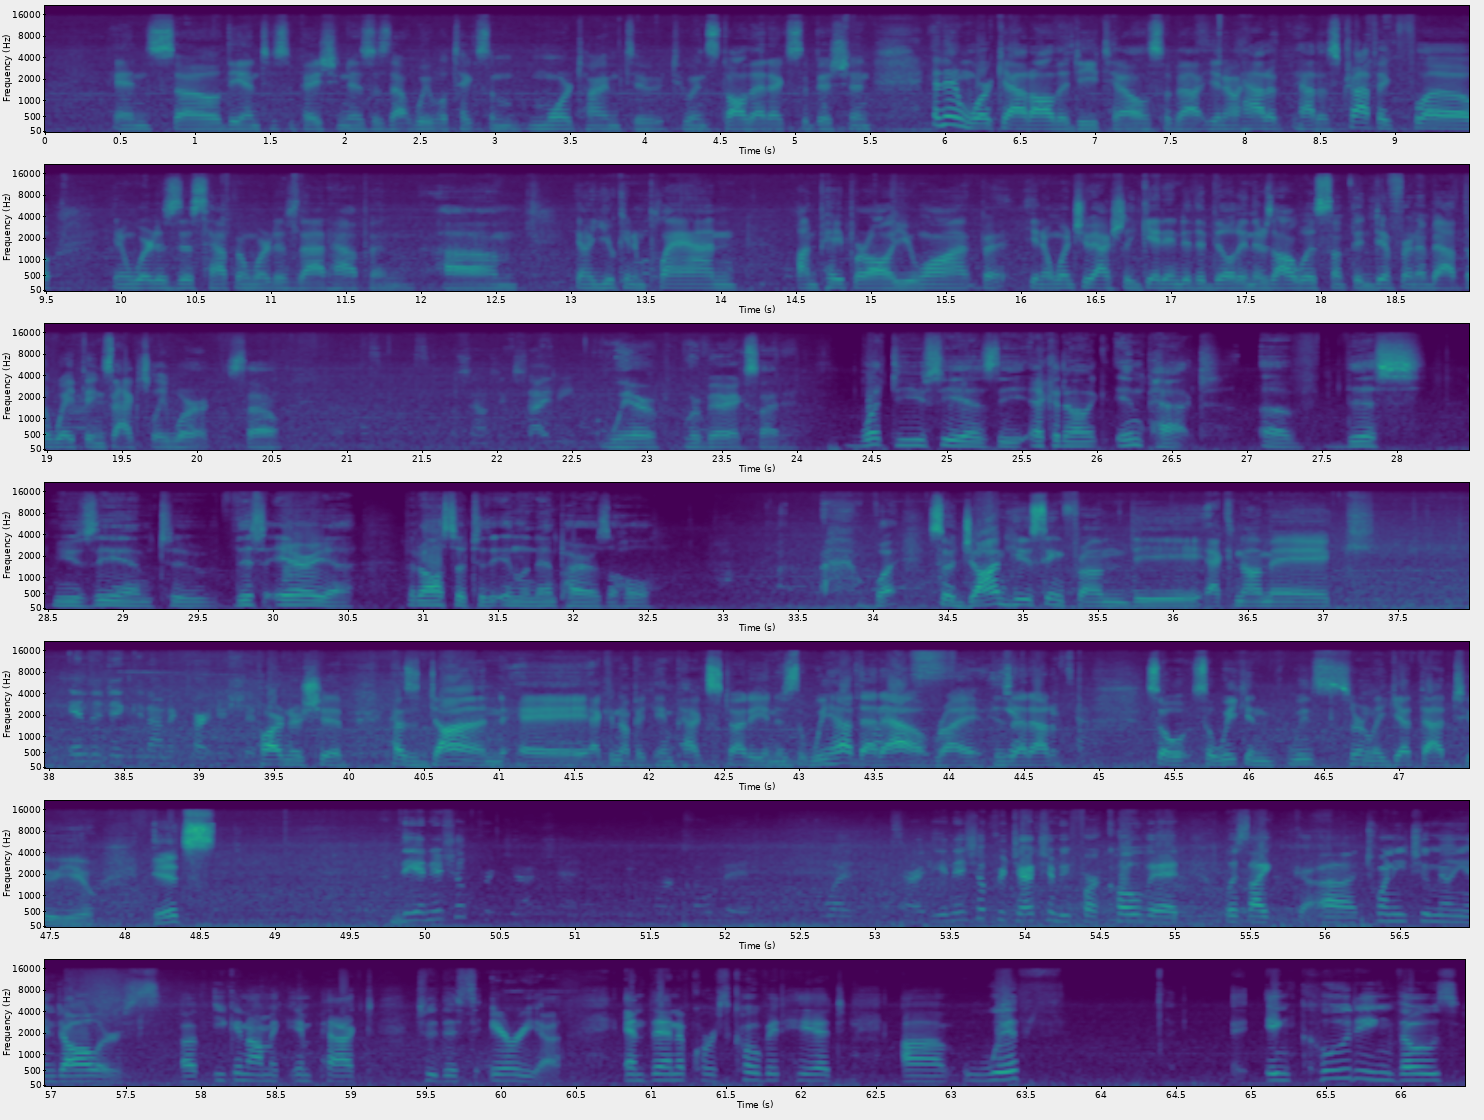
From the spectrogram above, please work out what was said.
And so the anticipation is, is that we will take some more time to, to install that exhibition and then work out all the details about, you know, how, to, how does traffic flow, you know, where does this happen, where does that happen. Um, you know, you can plan on paper all you want, but, you know, once you actually get into the building, there's always something different about the way things actually work. So That sounds exciting. we're, we're very excited. What do you see as the economic impact of this museum to this area, but also to the Inland Empire as a whole? What, so John Husing from the Economic Inland Economic Partnership. Partnership has done a economic impact study, and is we have that out, right? Is Yeah, that out? So, so we can we certainly get that to you. It's The initial projection before COVID was, I'm sorry, the initial projection before COVID was like uh, $22 million of economic impact to this area. And then, of course, COVID hit uh, with including those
